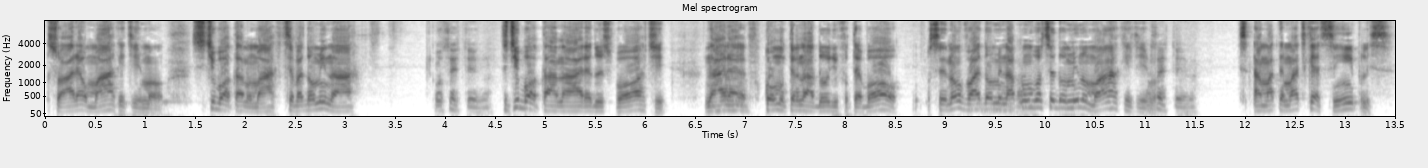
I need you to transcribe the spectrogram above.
Sua área é o marketing, irmão. Se te botar no marketing, você vai dominar. Com certeza. Se te botar na área do esporte, na área como treinador de futebol, você não vai dominar como você domina o marketing, Com irmão. certeza. A matemática é simples.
